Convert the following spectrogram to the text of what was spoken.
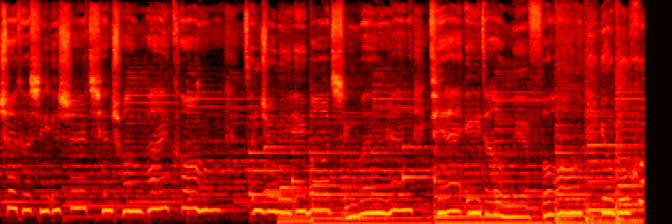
这颗心已是千疮百孔。怎惧你一波情万人，添一道裂缝，又不会。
